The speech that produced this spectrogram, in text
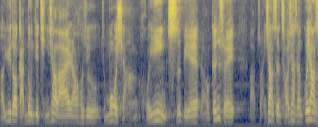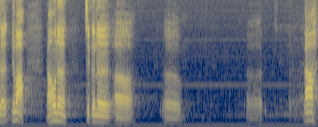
啊，遇到感动就停下来，然后就就默想、回应、识别，然后跟随，啊，转向神、朝向神、归向神，对吧？然后呢，这个呢，呃，呃，呃，那，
